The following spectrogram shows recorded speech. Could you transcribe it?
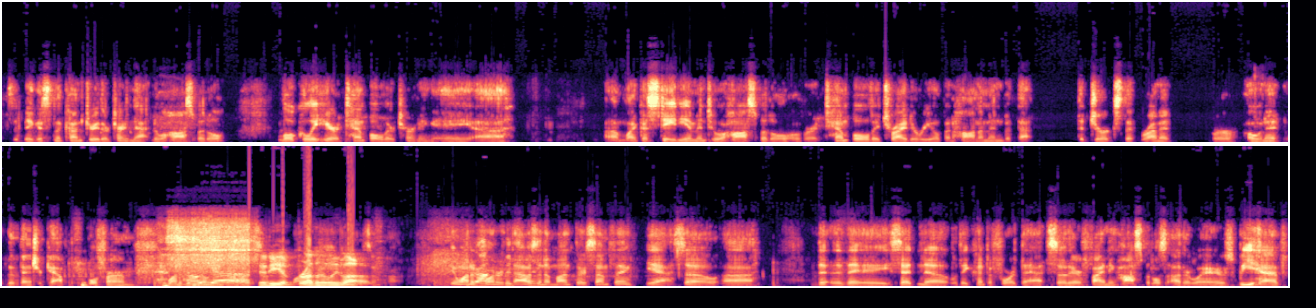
It's the biggest in the country. They're turning that into a hospital. Locally here at Temple, they're turning a uh, um, like a stadium into a hospital over at Temple. They tried to reopen Hahnemann, but that the jerks that run it or own it, the venture capital firm, wanted a Oh, million yeah. dollars. City of brotherly love. They wanted four hundred thousand a month or something. Yeah, so uh, th- they said no, they couldn't afford that, so they're finding hospitals otherwhere. We have,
